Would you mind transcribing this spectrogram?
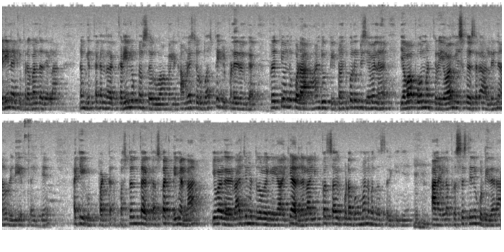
ರೆಡಿನಾಕಿ ಪ್ರಬಂಧದೆಲ್ಲ. ನಮ್ಗೆ ಇರ್ತಕ್ಕಂಥ ಕರ್ಲಿಂಗಪ್ಪನ ಸರು, ಆಮೇಲೆ ಕಾಂಬಳೇಶ್ವರು ಬಸ್ಟ್ ಹೆಲ್ಪ್ ಮಾಡಿದ್ರು ನನಗೆ. ಪ್ರತಿಯೊಂದು ಕೂಡ on duty twenty four into seven ಯಾವಾಗ ಫೋನ್ ಮಾಡ್ತಿರೋ, ಯಾವಾಗ ಮಿಸ್ ಕಳಿಸ್ತಾರೆ ಆಲ್ರೆಡಿ ನಾನು ರೆಡಿ ಇರ್ತಾ ಇದ್ದೆ. ಆಕೆ ಪಟ್ಟ ಫಸ್ಟ್ ಅಂತ ಕಷ್ಟ ಕಡಿಮೆ ಅಲ್ಲ, ಇವಾಗ ರಾಜ್ಯ ಮಟ್ಟದೊಳಗೆ ಆಕೆ ಆದ್ಲಲ್ಲ, ಇಪ್ಪತ್ತು ಸಾವಿರ ಕೂಡ ಬಹುಮಾನ ಬಂದ ಸರ್ ಆಕೆಗೆ ಆನೆಲ್ಲ ಪ್ರಶಸ್ತಿನೂ ಕೊಟ್ಟಿದ್ದಾರೆ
